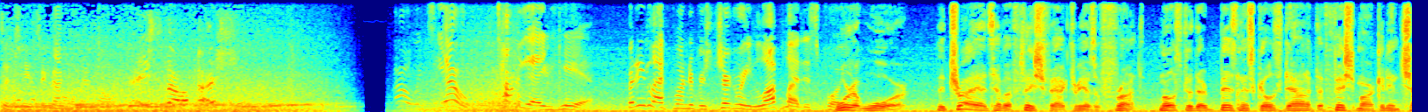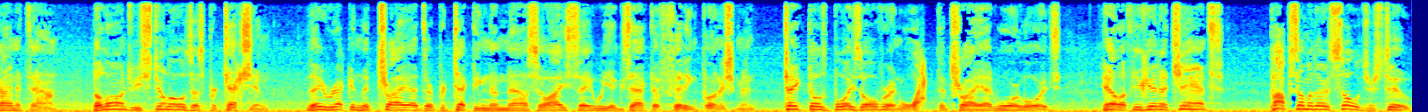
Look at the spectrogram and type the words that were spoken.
That's a tasty Hey, smell a push. Oh, it's you. Toni ain't here. But he left one of his sugary love letters for We're you. at war. The Triads have a fish factory as a front. Most of their business goes down at the fish market in Chinatown. The laundry still owes us protection. They reckon the Triads are protecting them now, so I say we exact a fitting punishment. Take those boys over and whack the Triad warlords. Hell, if you get a chance, pop some of their soldiers, too.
